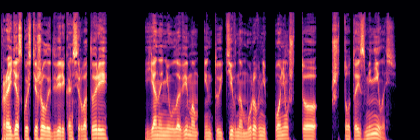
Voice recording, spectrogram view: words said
Пройдя сквозь тяжелые двери консерватории, я на неуловимом интуитивном уровне понял, что что-то изменилось.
